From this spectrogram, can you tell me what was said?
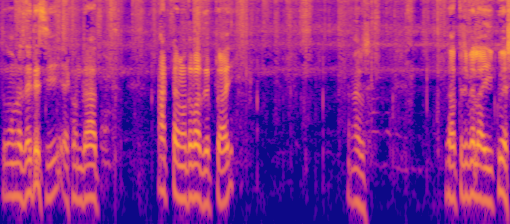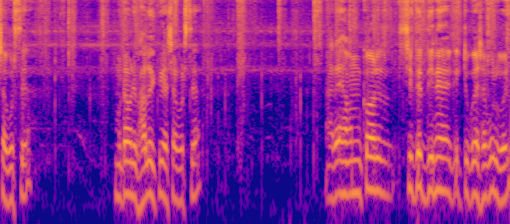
তো আমরা যাইতেছি, এখন রাত আটটার মতো বাজে প্রায়। আর রাত্রির বেলায় কুয়াশা পড়ছে। মোটামুটি ভালোই কুয়াশা পড়ছে। আর এখনকার শীতের দিনে একটু কুয়াশা পড়বই।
